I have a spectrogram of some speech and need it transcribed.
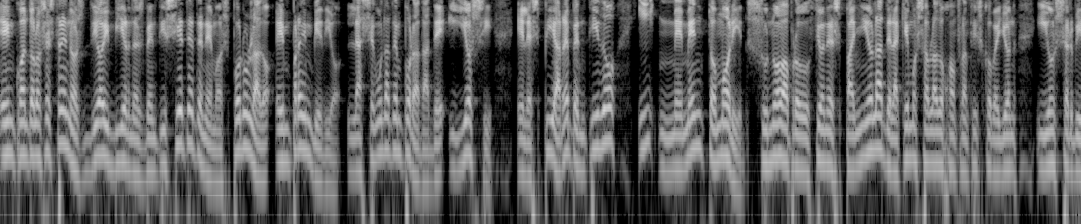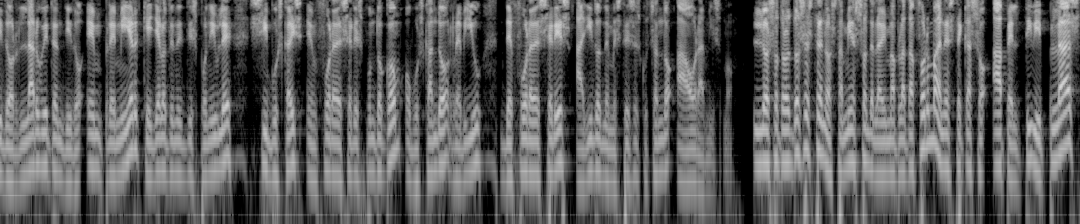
En cuanto a los estrenos de hoy viernes 27 tenemos por un lado en Prime Video la segunda temporada de Yoshi, el espía arrepentido y Memento Mori, su nueva producción española de la que hemos hablado Juan Francisco Bellón y un servidor largo y tendido en Premiere que ya lo tenéis disponible si buscáis en fuera de series.com o buscando review de fuera de series allí donde me estéis escuchando ahora mismo. Los otros dos estrenos también son de la misma plataforma, en este caso Apple TV Plus,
